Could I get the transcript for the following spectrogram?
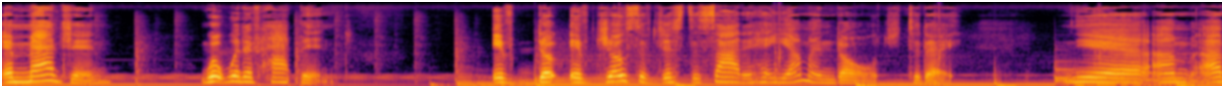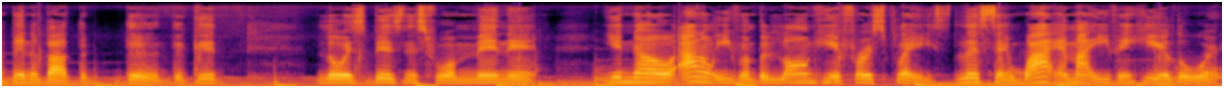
Imagine what would have happened if if Joseph just decided, "Hey, I'm gonna indulge today." Yeah, I'm. I've been about the the the good Lord's business for a minute. You know, I don't even belong here first place. Listen, why am I even here, Lord?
